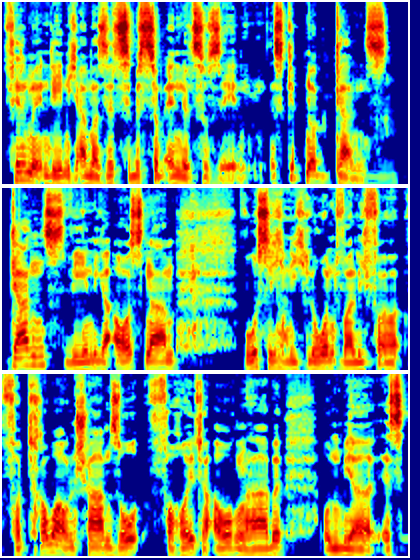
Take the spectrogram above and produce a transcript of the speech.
Filme, in denen ich einmal sitze, bis zum Ende zu sehen. Es gibt nur ganz, mhm. ganz wenige Ausnahmen, wo es sich nicht lohnt, weil ich vor, vor Trauer und Scham so verheulte Augen habe und mir es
